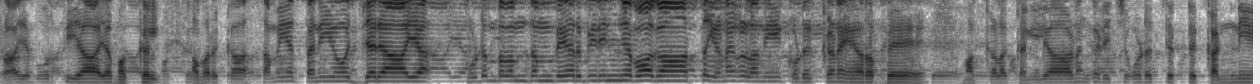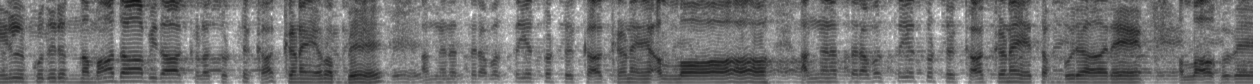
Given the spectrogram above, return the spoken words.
പ്രായപൂർത്തിയായ മക്കൾ അവർക്ക് ആ സമയത്ത് അനുയോജ്യരായ കുടുംബബന്ധം വേർപിരിഞ്ഞു പോകാത്ത ഇണകളെ നീ കൊടുക്കണേ റബ്ബേ. മക്കളെ കല്യാണം കഴിച്ചു കൊടുത്തിട്ട് കണ്ണീരിൽ കുതിരുന്ന മാതാപിതാക്കളെ തൊട്ട് കാക്കണേ റബ്ബേ. അങ്ങനത്തെ അവസ്ഥയെ തൊട്ട് കാക്കണേ അല്ലാ. അങ്ങനത്തെ അവസ്ഥയെ തൊട്ട് കാക്കണേ തമ്പുരാനെ. അള്ളാഹുവേ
